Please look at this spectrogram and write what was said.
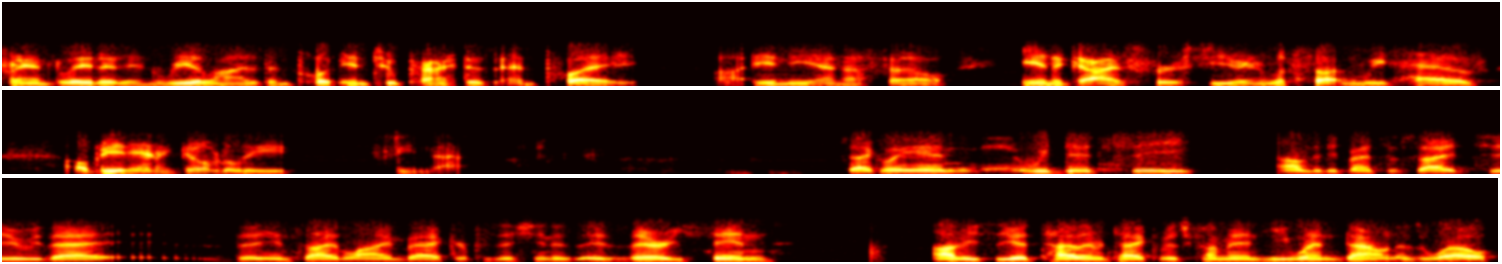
translated and realized and put into practice and play uh, in the NFL in a guy's first year. And with Sutton, we have, albeit anecdotally, seen that. Exactly, and we did see on the defensive side too that the inside linebacker position is is very thin. Obviously, you had Tyler Matakevich come in; he went down as well.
